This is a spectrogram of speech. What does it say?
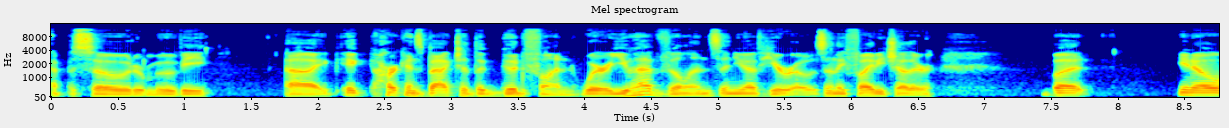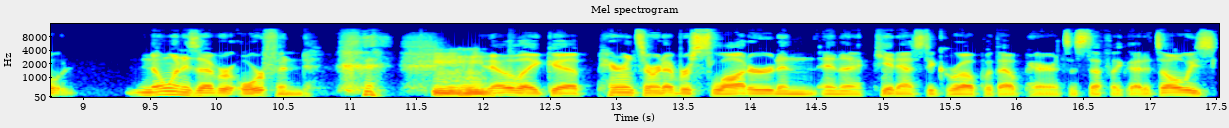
episode or movie, uh, it, it harkens back to the good fun where you have villains and you have heroes and they fight each other, but you know no one is ever orphaned. mm-hmm. You know, like uh, parents aren't ever slaughtered, and and a kid has to grow up without parents and stuff like that. It's always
